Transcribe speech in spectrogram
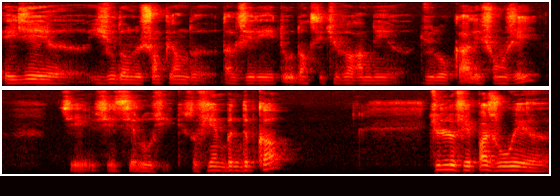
Et il, euh, il joue dans le champion d'Algérie et tout, donc si tu veux ramener euh, du local, échanger, c'est logique. Sofiane Bendebka, tu ne le fais pas jouer euh,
